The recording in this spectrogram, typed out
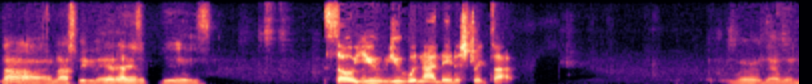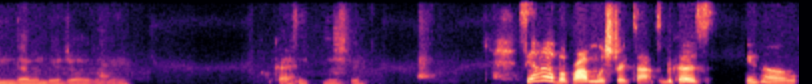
No, I'm not speaking. It is it is. so you you would not date a strict top Well, that wouldn't that wouldn't be enjoyable to me. okay That's in the industry. See, I have a problem with strict tops because, you know,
